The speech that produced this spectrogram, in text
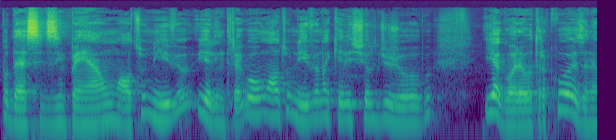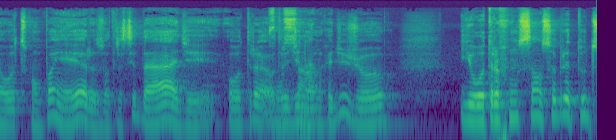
pudesse desempenhar um alto nível e ele entregou um alto nível naquele estilo de jogo. E agora é outra coisa, né? Outros companheiros, outra cidade, outra, outra dinâmica de jogo e outra função, sobretudo,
